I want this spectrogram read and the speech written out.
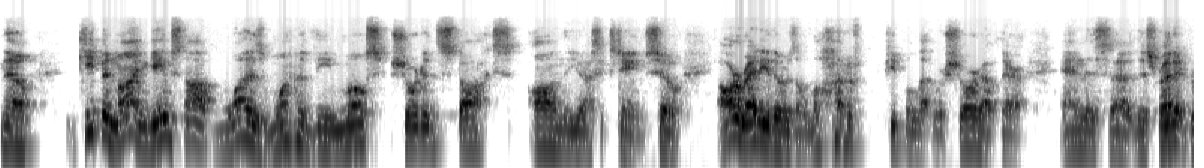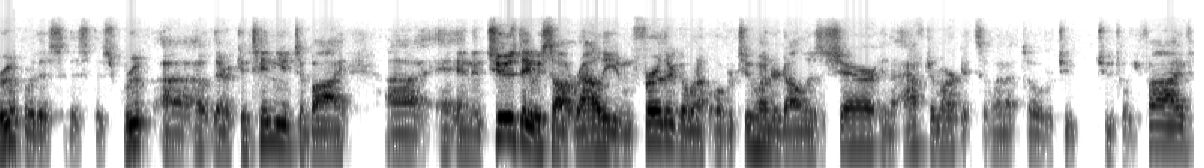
Now, keep in mind, GameStop was one of the most shorted stocks on the US exchange. So already there was a lot of people that were short out there. And this uh, this Reddit group or this this this group uh, out there continued to buy. Uh, and then Tuesday we saw it rally even further, going up over two hundred dollars a share in the aftermarkets. It went up to over two two twenty five.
